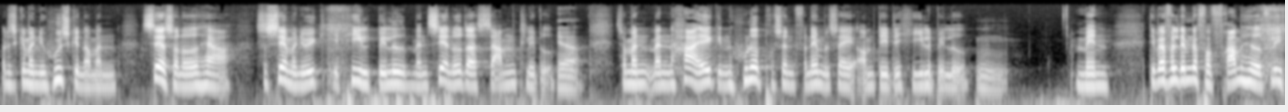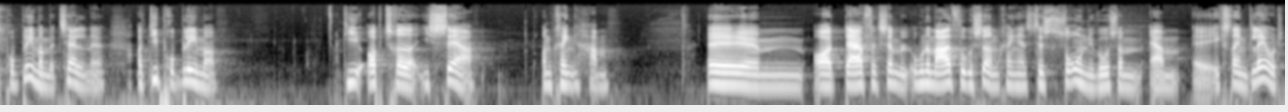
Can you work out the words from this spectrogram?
Og det skal man jo huske, når man ser sådan noget her, så ser man jo ikke et helt billede, man ser noget, der er sammenklippet. Ja. Så man, man har ikke en 100% fornemmelse af, om det er det hele billede. Mm. Men det er i hvert fald dem, der får fremhævet flest problemer med tallene. Og de problemer, de optræder især omkring ham. Øhm, og der er for eksempel, hun er meget fokuseret omkring hans testosteronniveau, som er øh, ekstremt lavt.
